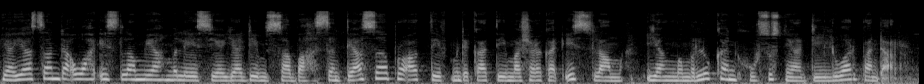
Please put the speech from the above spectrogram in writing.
Yayasan Dakwah Islamiah Malaysia Yadim Sabah sentiasa proaktif mendekati masyarakat Islam yang memerlukan khususnya di luar bandar.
